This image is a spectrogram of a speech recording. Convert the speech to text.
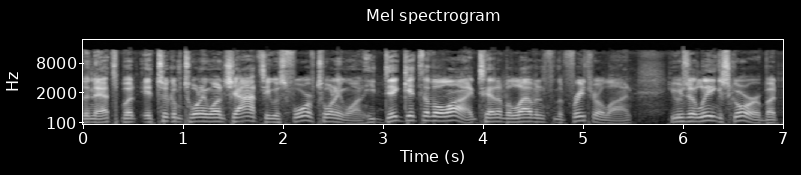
the Nets, but it took him 21 shots. He was 4 of 21. He did get to the line, 10 of 11 from the free throw line. He was a leading scorer, but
